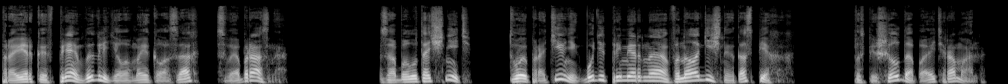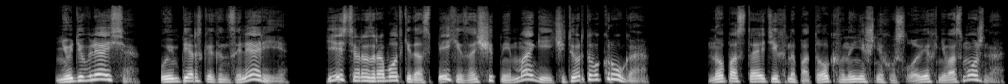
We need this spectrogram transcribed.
Проверка и впрямь выглядела в моих глазах своеобразно. Забыл уточнить, твой противник будет примерно в аналогичных доспехах, поспешил добавить Роман. Не удивляйся, у имперской канцелярии есть в разработке доспехи защитной магии четвертого круга, но поставить их на поток в нынешних условиях невозможно.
